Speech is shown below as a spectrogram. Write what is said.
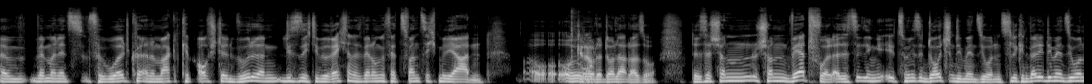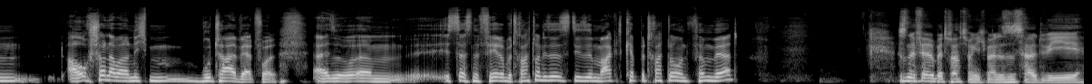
ähm, wenn man jetzt für WorldCoin eine Market Cap aufstellen würde, dann ließe sich die berechnen, das wären ungefähr 20 Milliarden Euro genau. oder Dollar oder so. Das ist ja schon, schon wertvoll. Also zumindest in deutschen Dimensionen. In Silicon Valley Dimensionen auch schon, aber noch nicht brutal wertvoll. Also ähm, ist das eine faire Betrachtung, dieses, diese Market Cap Betrachtung und Firmenwert? Das ist eine faire Betrachtung. Ich meine, das ist halt wie,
